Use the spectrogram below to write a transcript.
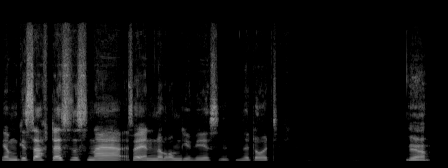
wir haben gesagt, das ist eine Veränderung gewesen, eine deutliche. Ja.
